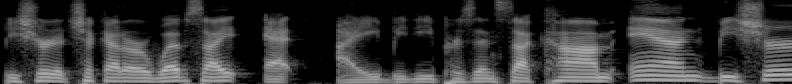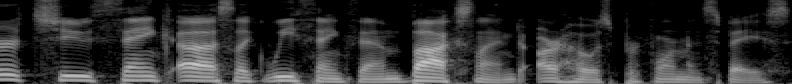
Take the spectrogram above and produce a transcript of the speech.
Be sure to check out our website at iabdpresents.com and be sure to thank us like we thank them, Boxland, our host performance space.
